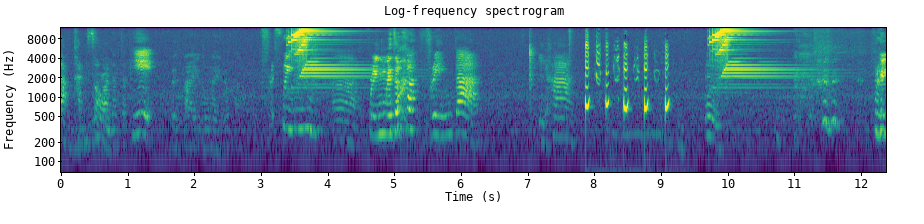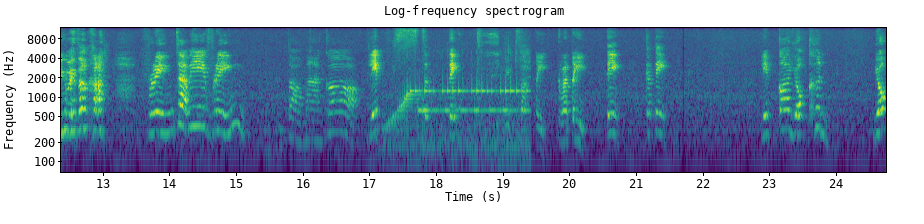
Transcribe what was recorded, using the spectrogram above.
ดังขันสอนนะจ๊ะพี่เป็นตาอยู่ตรงไหนเจ้าคะฟริงอ่าฟริงไหมเจ้าคะฟริงจ้ะอีกข้างอืมฟริงไหมเจ้าคะฟริงจ้ะพี่ฟริงต่อมาก็ลิปสติกลิปสติกก ระติก ติกกระติก ลิปก็ยกขึ้น ยก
